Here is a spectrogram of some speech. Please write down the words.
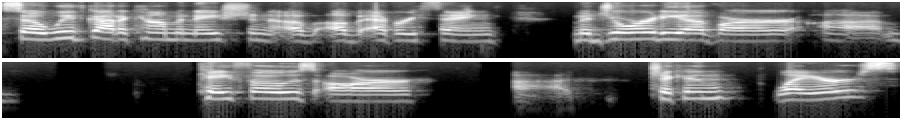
so we've got a combination of, of everything. Majority of our um, CAFOs are uh, chicken layers.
